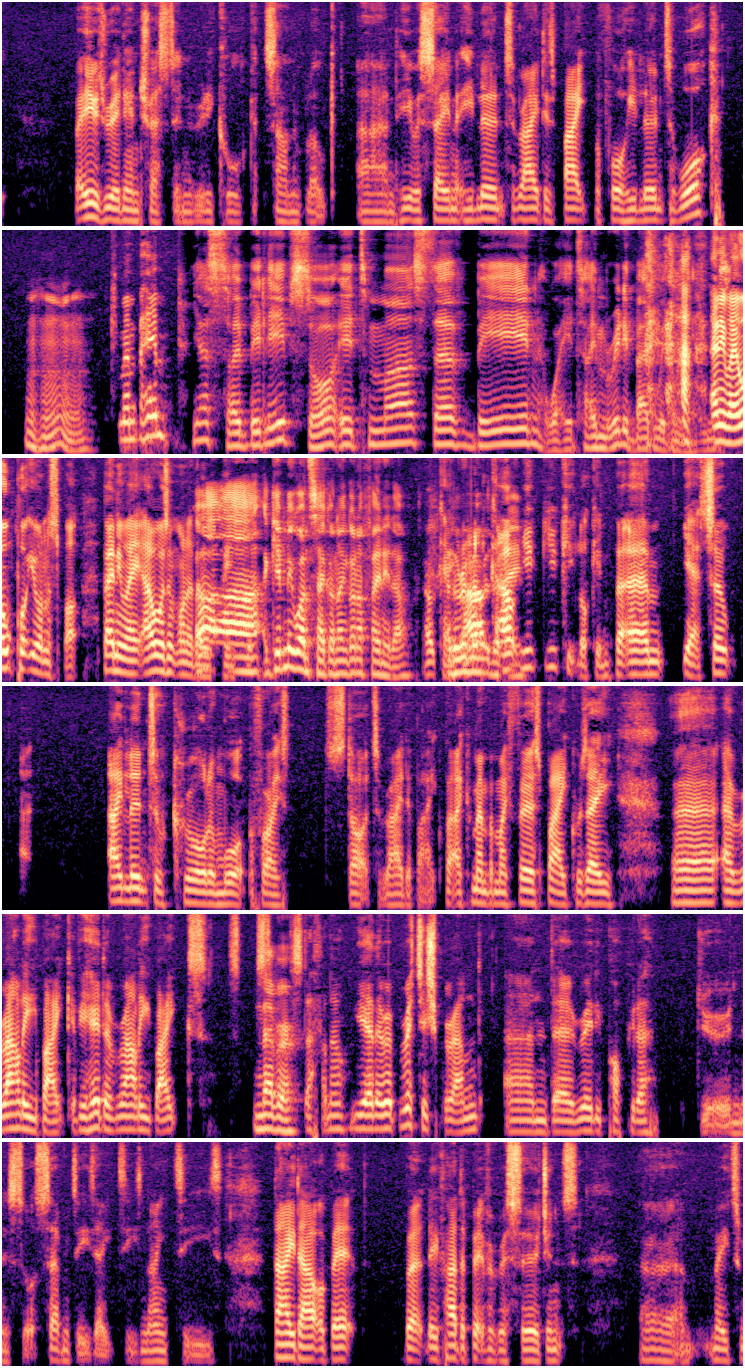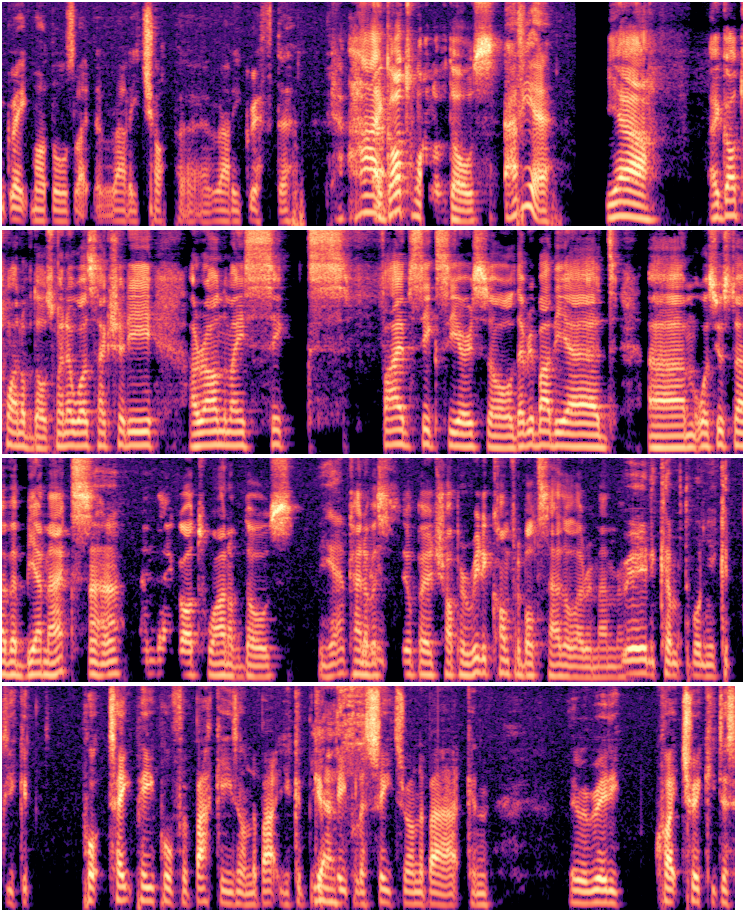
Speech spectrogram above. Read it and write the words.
but he was really interesting, really cool sounding bloke. And he was saying that he learned to ride his bike before he learned to walk. Mm-hmm. Remember him? Yes, I believe so. It must have been. Wait, I'm really bad with names. anyway, I won't put you on the spot. But anyway, I wasn't one of those people. Uh, give me one second. I'm gonna find it out. Okay, I remember I'll- I'll- you you keep looking, but um, yeah. So I learned to crawl and walk before I started to ride a bike. But I can remember my first bike was a uh, a Raleigh bike. Have you heard of Raleigh bikes? Never. Stefano. Yeah, they're a British brand and uh, really popular during the sort of seventies, eighties, nineties. Died out a bit, but they've had a bit of a resurgence. Uh, made some great models like the Raleigh Chopper, Raleigh Grifter. Ah, I got one of those. Have you? Yeah, I got one of those when I was actually around my six, five, six years old. Everybody had um was used to have a BMX, Uh huh. and I got one of those. Yeah, Kind of a super chopper, really comfortable saddle. I remember. really comfortable, and you could you could put take people for backies on the back. You could give people a seater on the back, and they were really quite tricky to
